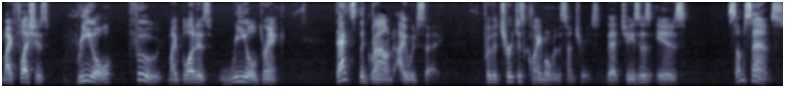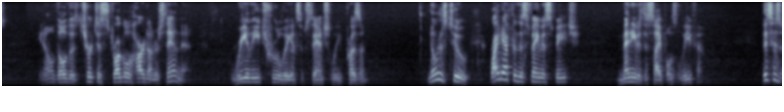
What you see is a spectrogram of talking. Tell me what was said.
My flesh is real food, my blood is real drink. That's the ground, I would say, for the church's claim over the centuries that Jesus is, some sense, you know, though the church has struggled hard to understand that, really, truly, and substantially present. Notice, too, right after this famous speech, many of his disciples leave him. This has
